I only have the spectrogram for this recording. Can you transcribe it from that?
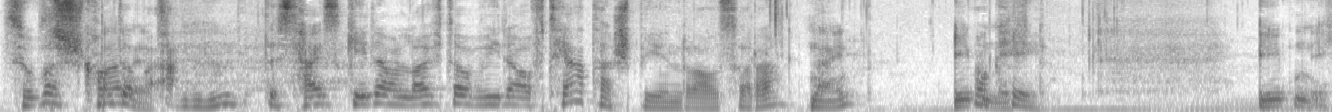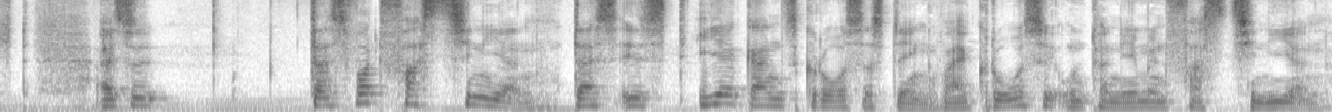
Sowas kommt aber. Mhm. Das heißt, geht aber, läuft aber wieder auf Theaterspielen raus, oder? Nein, eben okay. nicht. Eben nicht. Also das Wort faszinieren, das ist ihr ganz großes Ding, weil große Unternehmen faszinieren,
